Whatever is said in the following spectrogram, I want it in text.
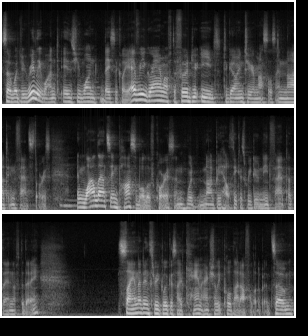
So what you really want is you want basically every gram of the food you eat to go into your muscles and not in fat stores. Mm-hmm. And while that's impossible, of course, and would not be healthy because we do need fat at the end of the day, cyanidin 3 glucoside can actually pull that off a little bit. So,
